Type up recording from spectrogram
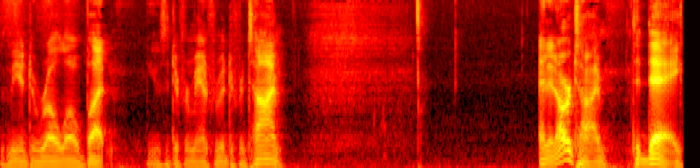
with me and DeRollo, but he was a different man from a different time. And in our time, today,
